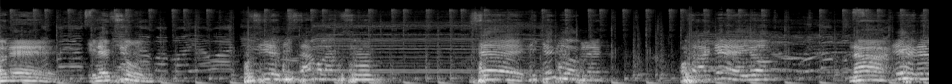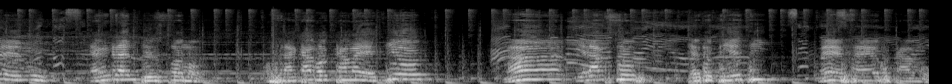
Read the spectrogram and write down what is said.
ọ̀nà election osi ebi saa ɔla nso sɛ nike bi ɔblɛ ɔfraka ɛyɔ na ehere na emu ɛnkira nti sɔmɔ ɔfraka bɔ kama yɛ dio na yɛla nso yɛtɔ pie ti na yɛfa yɛ bɔ mɔ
